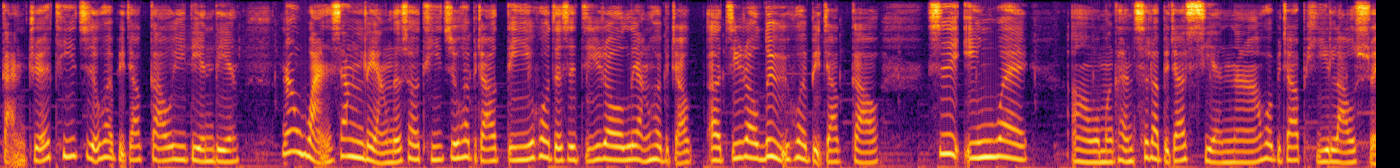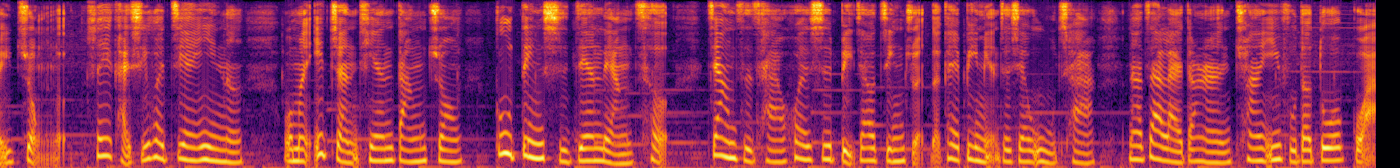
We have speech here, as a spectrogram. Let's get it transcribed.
感觉体脂会比较高一点点。那晚上量的时候，体脂会比较低，或者是肌肉量会比较，呃，肌肉率会比较高，是因为，嗯，我们可能吃了比较咸呐，或比较疲劳、水肿了，所以凯西会建议呢，我们一整天当中。固定时间量测，这样子才会是比较精准的，可以避免这些误差。那再来，当然穿衣服的多寡，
